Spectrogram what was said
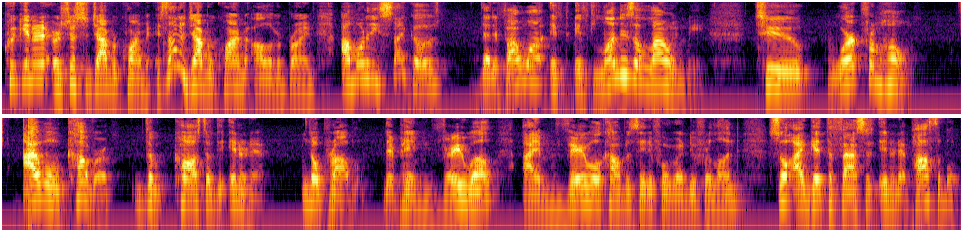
quick internet, or is just a job requirement? It's not a job requirement, Oliver Bryan. I'm one of these psychos that if I want, if if Lund is allowing me to work from home, I will cover the cost of the internet. No problem. They're paying me very well. I am very well compensated for what I do for Lund, so I get the fastest internet possible.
